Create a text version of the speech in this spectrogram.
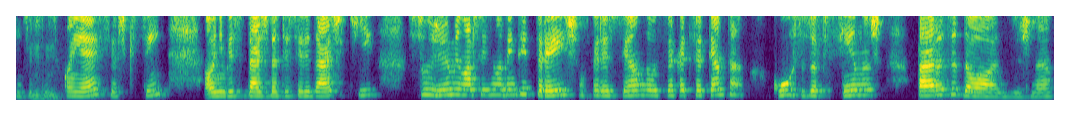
não sei se uhum. você conhece, acho que sim, a Universidade da Terceira Idade, que surgiu em 1993, oferecendo cerca de 70 cursos, oficinas para os idosos, né?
